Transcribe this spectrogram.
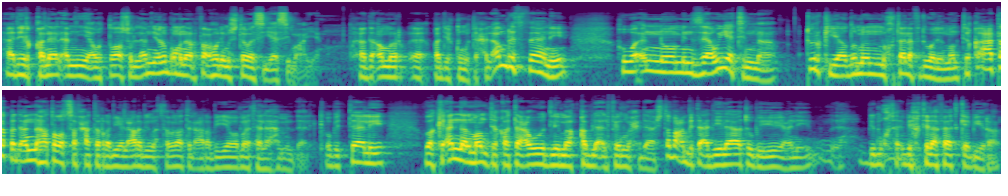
هذه القناة الأمنية أو التواصل الأمني ربما نرفعه لمستوى سياسي معين. هذا أمر قد يكون متاح. الأمر الثاني هو أنه من زاوية ما تركيا ضمن مختلف دول المنطقة. أعتقد أنها طوت صفحة الربيع العربي والثورات العربية وما تلاها من ذلك. وبالتالي وكأن المنطقة تعود لما قبل 2011 طبعا بتعديلات وب باختلافات كبيرة.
